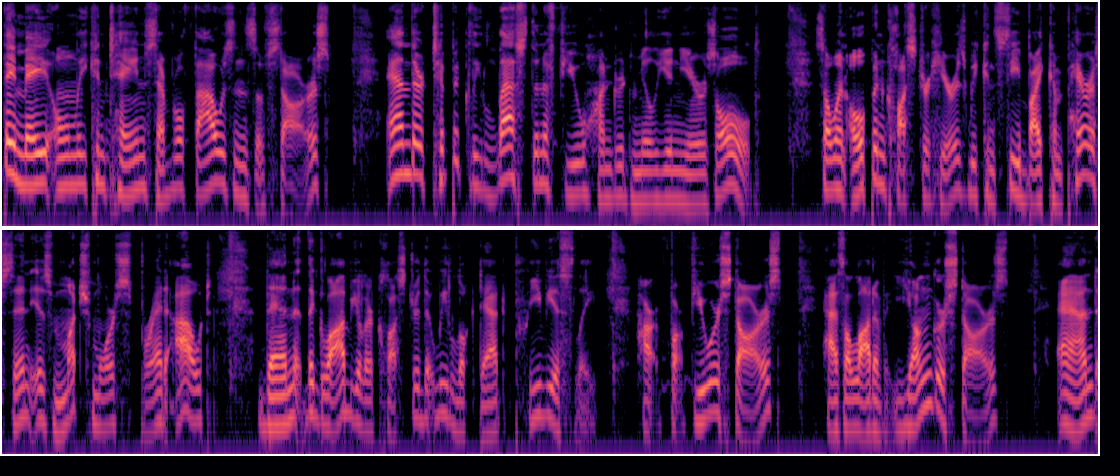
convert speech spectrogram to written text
they may only contain several thousands of stars and they're typically less than a few hundred million years old. So an open cluster here, as we can see by comparison, is much more spread out than the globular cluster that we looked at previously. Fewer stars has a lot of younger stars and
